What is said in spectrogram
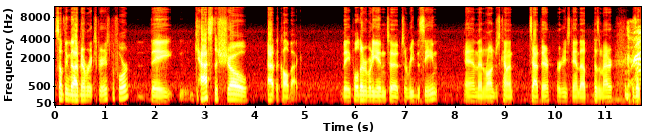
something that I've never experienced before. They cast the show at the callback. They pulled everybody in to, to read the scene, and then Ron just kind of sat there, or did he stand up? Doesn't matter. He's like,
